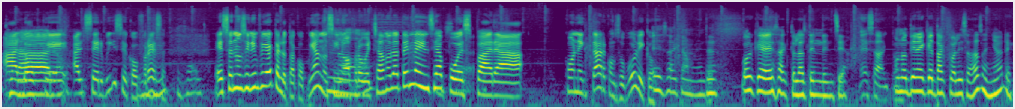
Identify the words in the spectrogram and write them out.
a Claro. lo que, al servicio que ofrece. Exacto. Eso no significa que lo está copiando, sino No. aprovechando la tendencia, pues para conectar con su público. Exactamente. Porque, exacto, la tendencia. Exacto. Uno tiene que estar actualizado, señores.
